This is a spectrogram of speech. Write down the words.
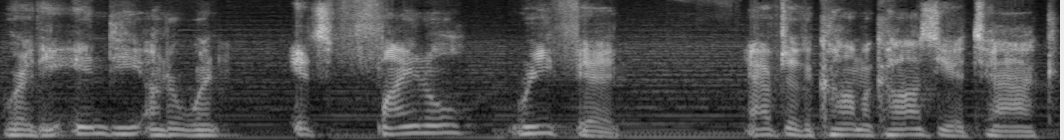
where the Indy underwent its final refit after the kamikaze attack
